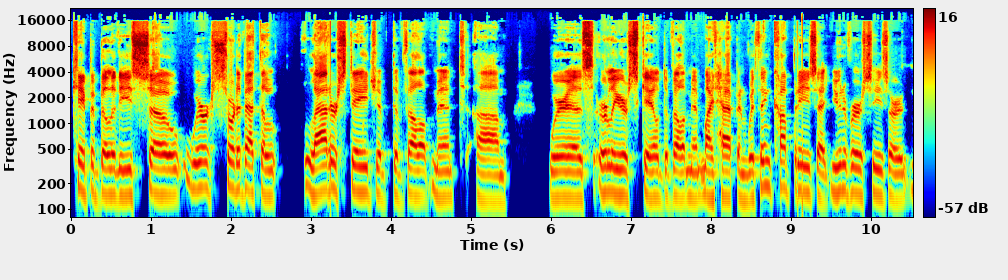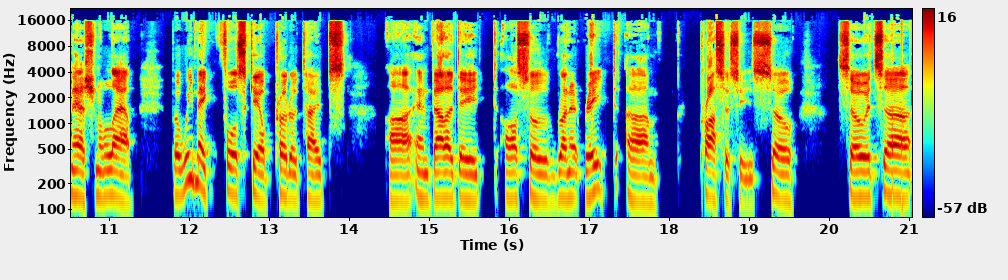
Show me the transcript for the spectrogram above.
capabilities. So we're sort of at the latter stage of development, um, whereas earlier scale development might happen within companies at universities or national lab. But we make full scale prototypes uh, and validate, also run at rate um, processes. So, so it's uh,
